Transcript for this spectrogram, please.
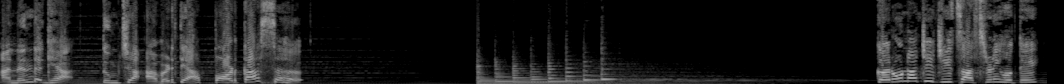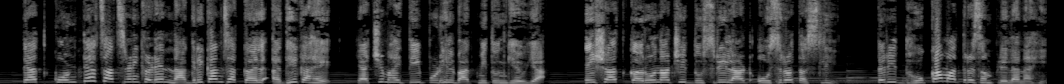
आनंद घ्या. तुमच्या आवडत्या पॉडकास्ट सह कोरोनाची जी चाचणी होते त्यात कोणत्या चाचणीकडे नागरिकांचा कल अधिक आहे याची माहिती पुढील बातमीतून घेऊया. देशात करोनाची दुसरी लाट ओसरत असली तरी धोका मात्र संपलेला नाही.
